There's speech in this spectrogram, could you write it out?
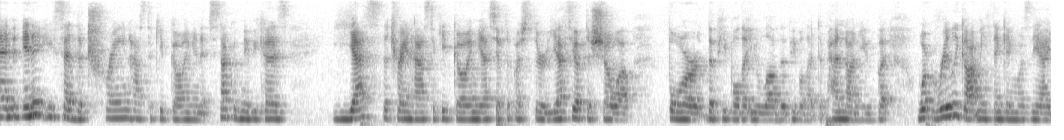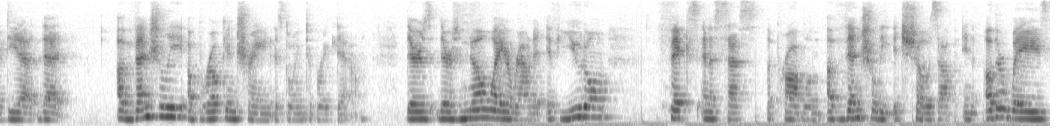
And in it, he said the train has to keep going, and it stuck with me because yes, the train has to keep going. Yes, you have to push through. Yes, you have to show up for the people that you love, the people that depend on you. But what really got me thinking was the idea that eventually a broken train is going to break down. There's there's no way around it. If you don't fix and assess the problem, eventually it shows up in other ways,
